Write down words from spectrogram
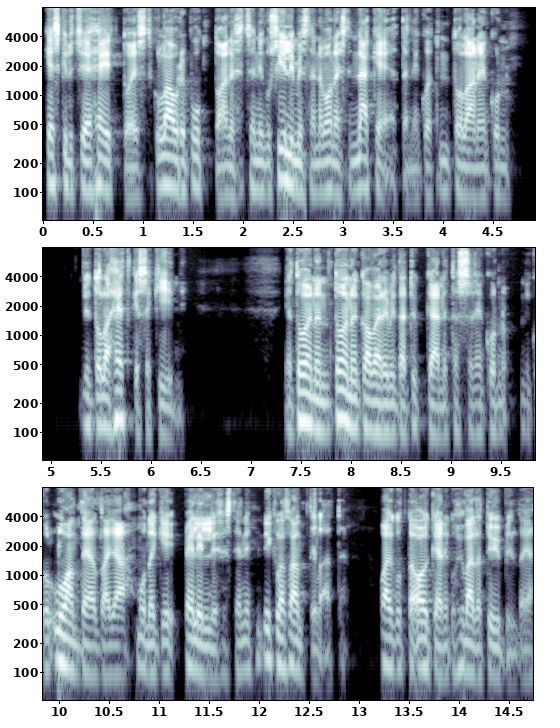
keskityt siihen heittoon, ja sitten kun Lauri puttaa, niin sitten se niin kuin silmistä ne monesti näkee, että, niin kuin, että nyt, ollaan niin kuin, nyt ollaan hetkessä kiinni. Ja toinen, toinen kaveri, mitä tykkään nyt tässä niin kuin, niin kuin luonteelta ja muutenkin pelillisesti, niin Niklas Anttila, että vaikuttaa oikein niin hyvältä tyypiltä. Ja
